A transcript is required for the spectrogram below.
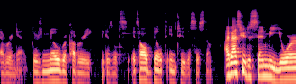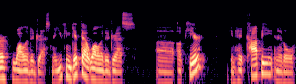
ever again. There's no recovery because it's it's all built into the system. I've asked you to send me your wallet address. Now you can get that wallet address uh, up here. You can hit copy and it'll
